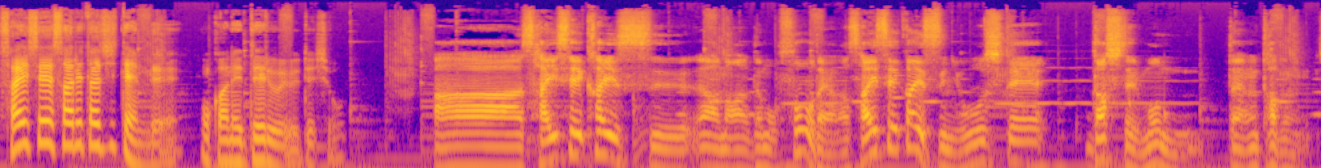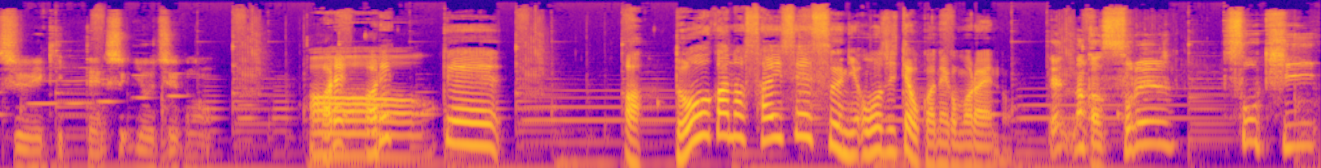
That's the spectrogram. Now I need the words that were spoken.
再生された時点でお金出るでしょ？あー、再生回数、あまあでもそうだよな。再生回数に応じて出してるもんだよね、多分、収益って、し YouTube の。あれー。あれ？で、あ、動画の再生数に応じてお金がもらえるの？え、なんかそれ、そう聞い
